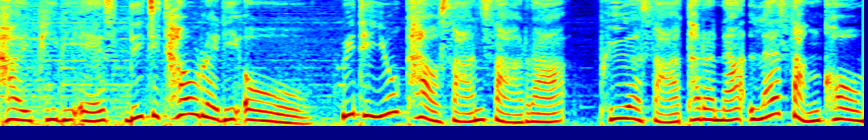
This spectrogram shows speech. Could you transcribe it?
ไทย PBS ดิจิทัล Radio วิทยุข่าวสารสาระ เพื่อสาธารณะและสังคม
